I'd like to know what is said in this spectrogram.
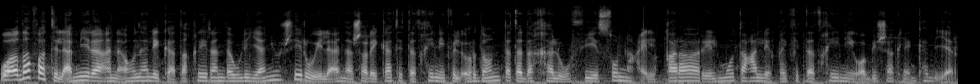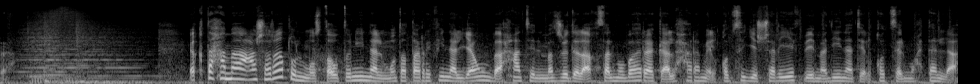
وأضافت الأميرة أن هنالك تقريرا دوليا يشير إلى أن شركات التدخين في الأردن تتدخل في صنع القرار المتعلق في التدخين وبشكل كبير. اقتحم عشرات المستوطنين المتطرفين اليوم باحات المسجد الأقصى المبارك الحرم القدسي الشريف بمدينة القدس المحتلة.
